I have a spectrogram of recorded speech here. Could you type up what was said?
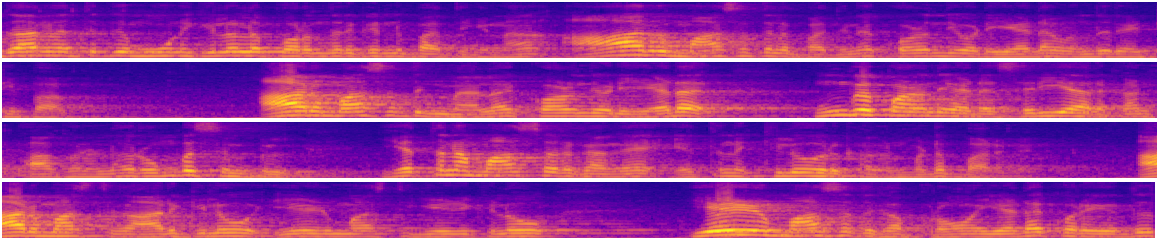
உதாரணத்துக்கு மூணு கிலோவில் பிறந்திருக்குன்னு பார்த்தீங்கன்னா ஆறு மாதத்தில் பார்த்தீங்கன்னா குழந்தையோட எடை வந்து ரெட்டிப்பாகும் ஆறு மாதத்துக்கு மேலே குழந்தையோட எடை உங்கள் குழந்தை எடை சரியாக இருக்கான்னு பார்க்கணுன்னா ரொம்ப சிம்பிள் எத்தனை மாதம் இருக்காங்க எத்தனை கிலோ இருக்காங்கன்னு மட்டும் பாருங்கள் ஆறு மாதத்துக்கு ஆறு கிலோ ஏழு மாதத்துக்கு ஏழு கிலோ ஏழு மாதத்துக்கு அப்புறம் எடை குறையிறது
